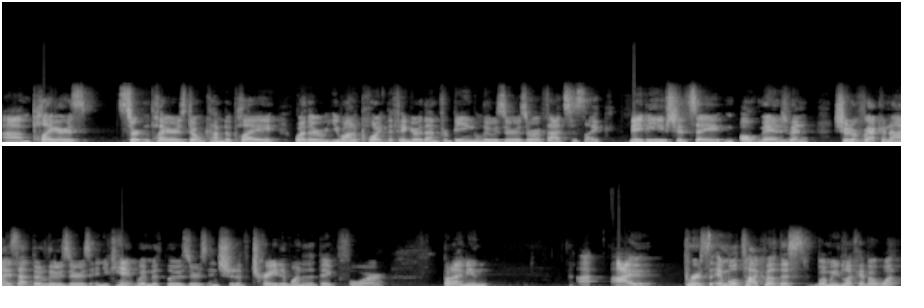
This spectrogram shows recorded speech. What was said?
Um, players, certain players don't come to play. Whether you want to point the finger at them for being losers, or if that's just like maybe you should say, oh, management should have recognized that they're losers and you can't win with losers and should have traded one of the big four. But I mean, I, I person, and we'll talk about this when we look about what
